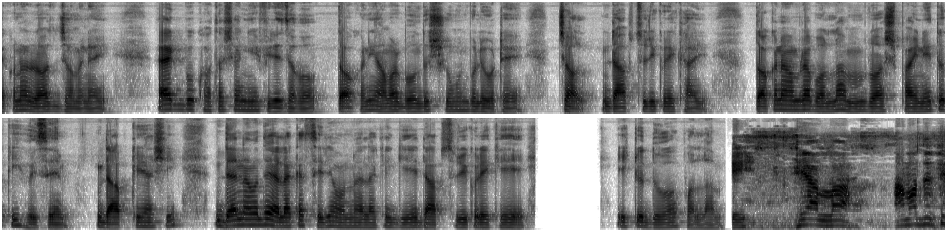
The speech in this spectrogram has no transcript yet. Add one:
এখন আর রস জমে নাই। এক বুক হতাশা নিয়ে ফিরে যাব। তখনই আমার বন্ধু সুমন বলে ওঠে চল ডাব চুরি করে খাই। তখন আমরা বললাম রস পাইনি তো কি হয়েছে? ডাব খেয়ে আসি। দেন আমাদের এলাকা ছেড়ে অন্য এলাকায় গিয়ে ডাব চুরি করে খেয়ে একটু দোয়া পড়লাম। হে আল্লাহ আমাদেরকে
